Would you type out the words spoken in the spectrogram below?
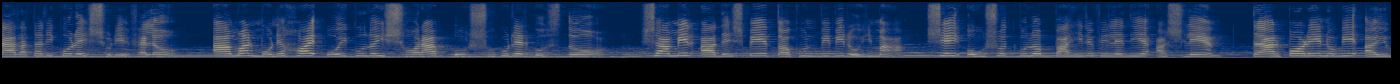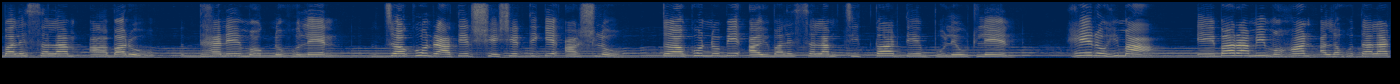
তাড়াতাড়ি করে সরিয়ে ফেলো। আমার মনে হয় ওইগুলোই শরাব ও শুকুরের গোস্ত। স্বামীর আদেশ পেয়ে তখন বিবি রহিমা সেই ঔষধগুলো বাহিরে ফেলে দিয়ে আসলেন। তারপরে নবী আয়ুব আলাইসাল্লাম আবারও ধ্যানে মগ্ন হলেন। যখন রাতের শেষের দিকে আসলো, তখন নবী আয়ুব আলাইসাল্লাম চিৎকার দিয়ে বলে উঠলেন, হে রহিমা এবার আমি মহান আল্লাহতালার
